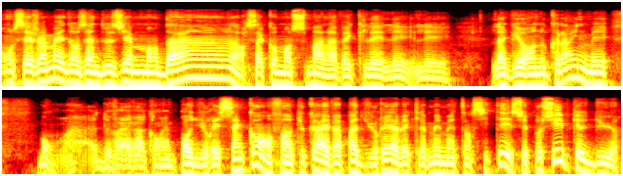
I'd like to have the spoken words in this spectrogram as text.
on ne sait jamais dans un deuxième mandat. Alors, ça commence mal avec la guerre en Ukraine, mais bon, elle devrait, va quand même pas durer cinq ans. Enfin, en tout cas, elle va pas durer avec la même intensité. C'est possible qu'elle dure,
